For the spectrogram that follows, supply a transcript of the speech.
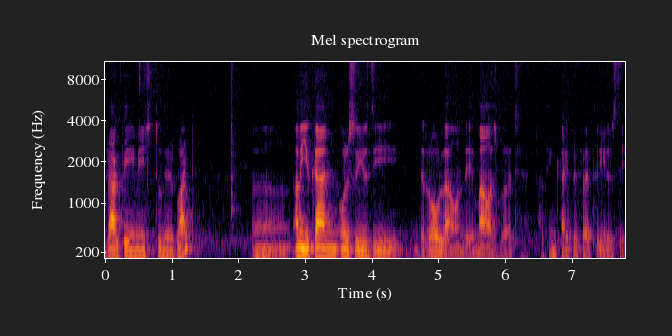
drag the image to the right. Uh, I mean, you can also use the, the roller on the mouse, but I think I prefer to use the,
